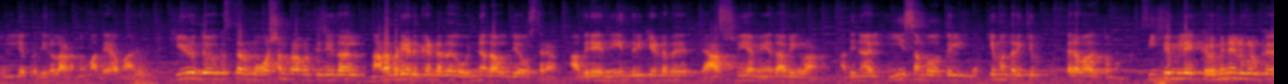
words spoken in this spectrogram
തുല്യ പ്രതികളാണെന്നും അദ്ദേഹം ആരോപിച്ചു. കീഴുദ്യോഗസ്ഥർ മോശം പ്രവൃത്തി ചെയ്താൽ നടപടിയെടുക്കേണ്ടത് ഉന്നത ഉദ്യോഗസ്ഥരാണ്. അവരെ നിയന്ത്രിക്കേണ്ടത് രാഷ്ട്രീയ മേധാവികളാണ്. അതിനാൽ ഈ സംഭവത്തിൽ മുഖ്യമന്ത്രിക്കും ഉത്തരവാദിത്വമുണ്ട്. സി പി എമ്മിലെ ക്രിമിനലുകൾക്ക്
